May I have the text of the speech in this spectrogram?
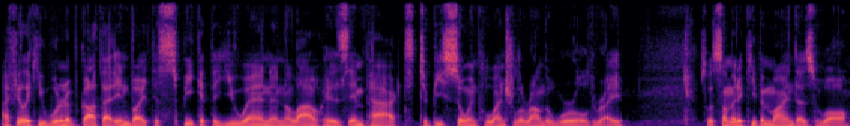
I feel like he wouldn't have got that invite to speak at the UN and allow his impact to be so influential around the world, right? So it's something to keep in mind as well.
